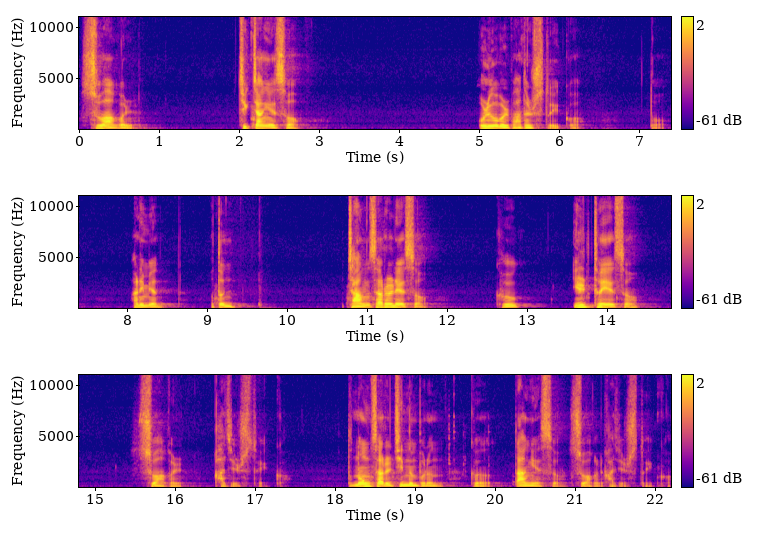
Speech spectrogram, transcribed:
수학을 직장에서 월급을 받을 수도 있고 또 아니면 어떤 장사를 해서 그 일터에서 수확을 가질 수도 있고 또 농사를 짓는 분은 그 땅에서 수확을 가질 수도 있고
